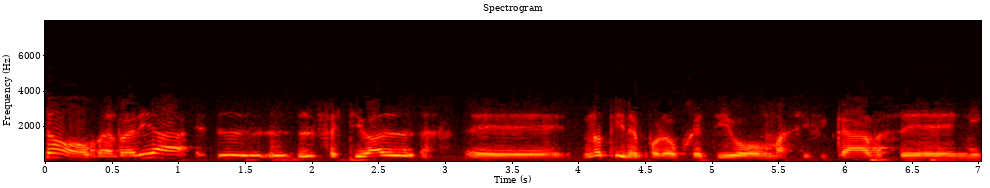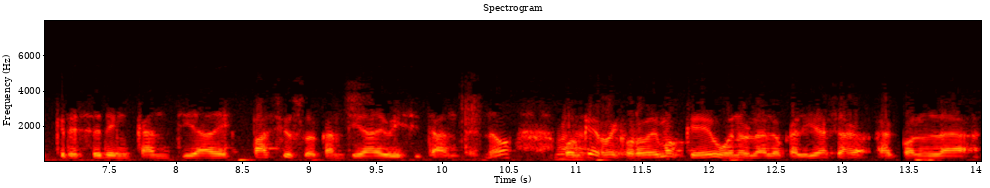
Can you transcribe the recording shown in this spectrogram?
No, en realidad el, festival eh, no tiene por objetivo masificarse ni crecer en cantidad de espacios o cantidad de visitantes, ¿no? Porque recordemos que, bueno, la localidad ya ah, con la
